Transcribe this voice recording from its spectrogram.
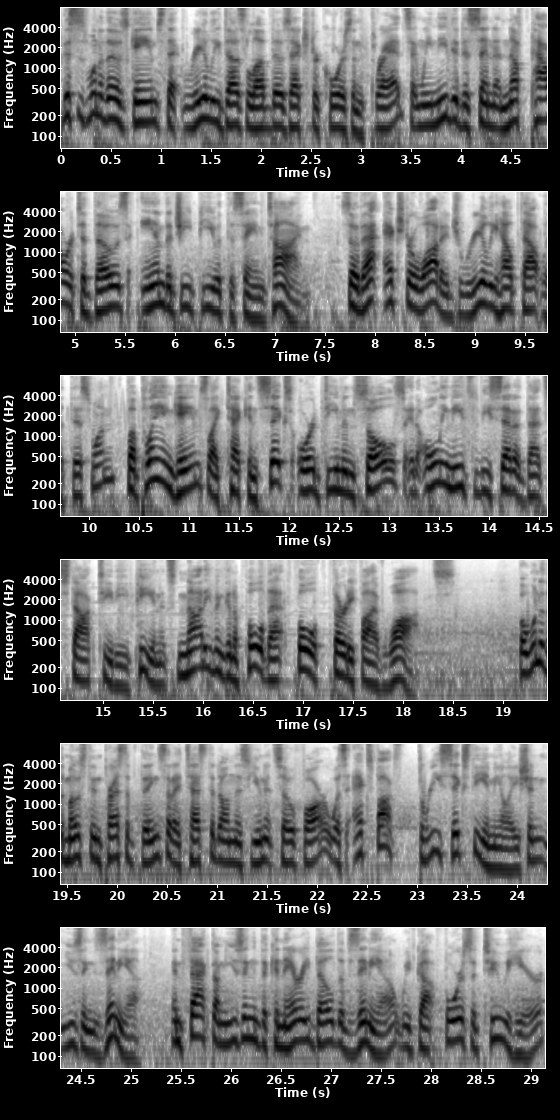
This is one of those games that really does love those extra cores and threads, and we needed to send enough power to those and the GPU at the same time. So that extra wattage really helped out with this one. But playing games like Tekken 6 or Demon Souls, it only needs to be set at that stock TDP, and it's not even going to pull that full 35 watts. But one of the most impressive things that I tested on this unit so far was Xbox 360 emulation using Xenia. In fact, I'm using the Canary build of Xenia, we've got Forza 2 here,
